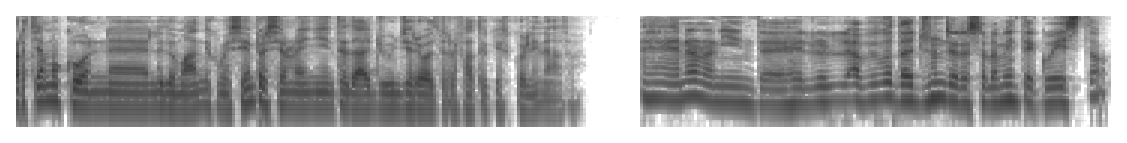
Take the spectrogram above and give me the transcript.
Partiamo con eh, le domande, come sempre, se non hai niente da aggiungere oltre al fatto che è scollinato. Eh, non ho niente, avevo da aggiungere solamente questo.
